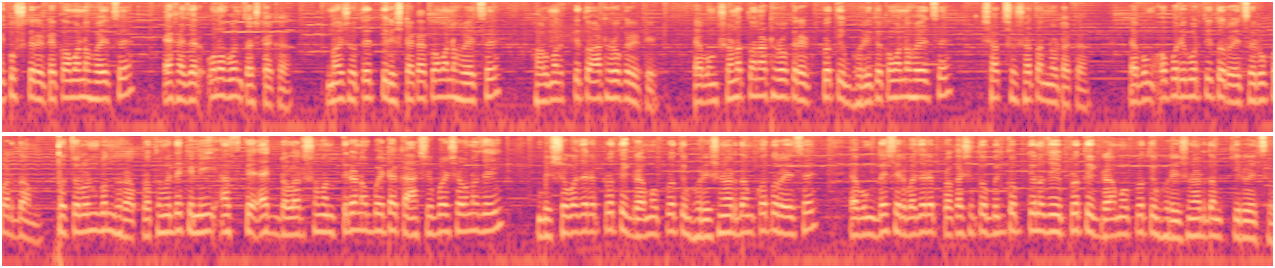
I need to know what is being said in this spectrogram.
একুশ ক্যারেটে কমানো হয়েছে এক হাজার উনপঞ্চাশ টাকা, নয়শো তেত্রিশ টাকা কমানো হয়েছে হলমার্ককৃত আঠারো ক্যারেটে এবং সনাতন আঠারো ক্যারেট প্রতি ভরিতে কমানো হয়েছে সাতশো সাতান্ন টাকা। এবং অপরিবর্তিত রয়েছে রূপার দাম। তো চলুন বন্ধুরা, প্রথমে দেখে নিই আজকে এক ডলার সমান তিরানব্বই টাকা আশি পয়সা অনুযায়ী বিশ্ববাজারে প্রতি গ্রাম ও প্রতি ভরি সোনার দাম কত রয়েছে এবং দেশের বাজারে প্রকাশিত বিজ্ঞপ্তি অনুযায়ী প্রতি গ্রাম ও প্রতি ভরি সোনার দাম কী রয়েছে?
